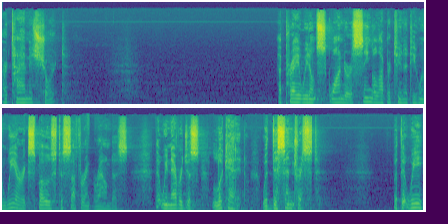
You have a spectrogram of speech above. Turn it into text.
Our time is short. I pray we don't squander a single opportunity when we are exposed to suffering around us, that we never just look at it with disinterest, but that we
